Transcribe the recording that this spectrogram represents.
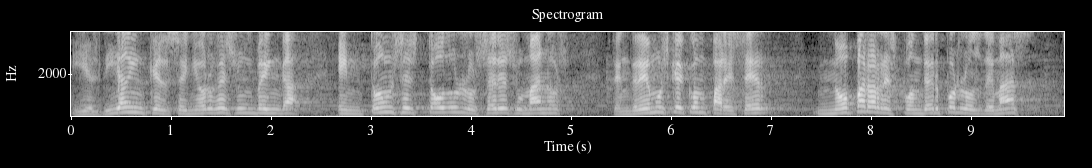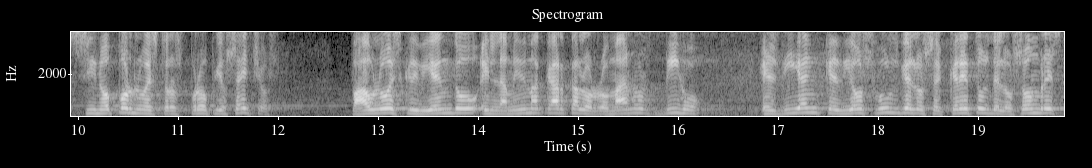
Y el día en que el Señor Jesús venga, entonces todos los seres humanos tendremos que comparecer no para responder por los demás, sino por nuestros propios hechos. Pablo escribiendo en la misma carta a los romanos dijo, el día en que Dios juzgue los secretos de los hombres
